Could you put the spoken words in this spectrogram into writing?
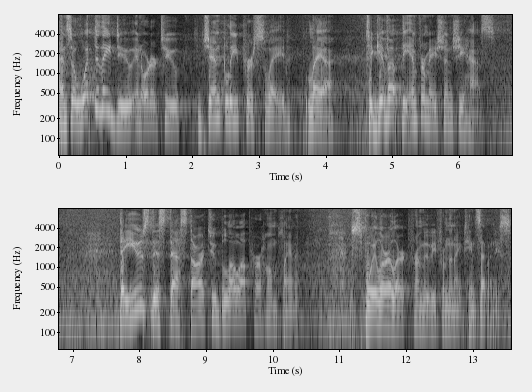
And so, what do they do in order to gently persuade Leia to give up the information she has? They use this Death Star to blow up her home planet. Spoiler alert for a movie from the 1970s.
